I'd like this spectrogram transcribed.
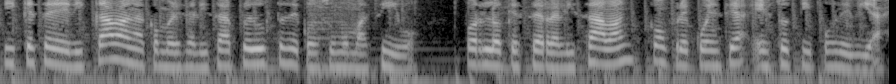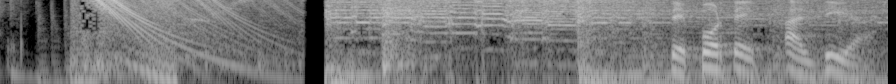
y que se dedicaban a comercializar productos de consumo masivo, por lo que se realizaban con frecuencia estos tipos de viajes. Deportes al día.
